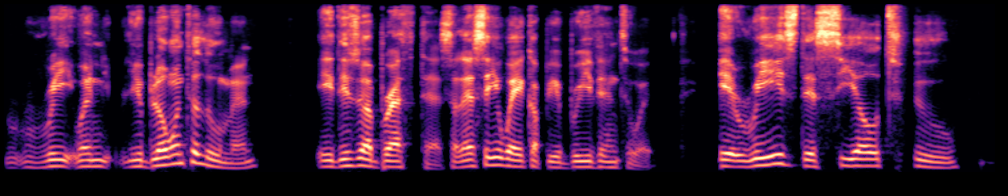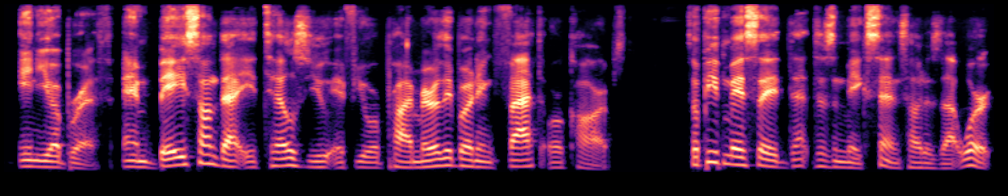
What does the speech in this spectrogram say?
re when you blow into lumen, it is a breath test. So let's say you wake up, you breathe into it. It reads the CO2 in your breath. And based on that, it tells you if you're primarily burning fat or carbs. So people may say that doesn't make sense. How does that work?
